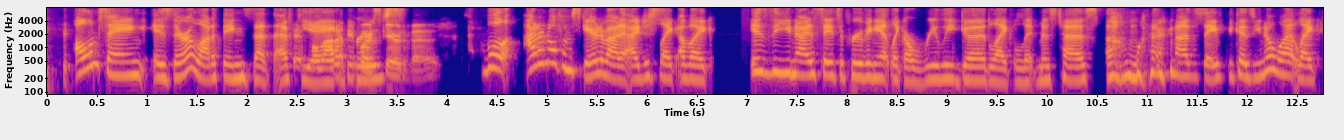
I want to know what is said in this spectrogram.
All I'm saying is there are a lot of things that the FDA a lot of people are scared of it. Well, I don't know if I'm scared about it. I just like I'm like, is the United States approving it like a really good like litmus test of whether or not it's safe? Because you know what? Like,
